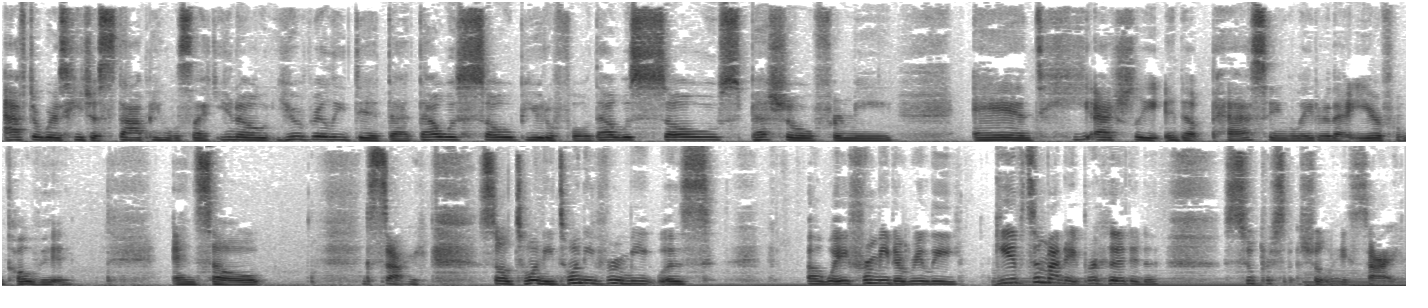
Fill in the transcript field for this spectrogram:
afterwards he just stopped me and was like, You know, you really did that. That was so beautiful. That was so special for me. And he actually ended up passing later that year from COVID. And so, sorry. So 2020 for me was a way for me to really give to my neighborhood in a super special way. Sorry.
